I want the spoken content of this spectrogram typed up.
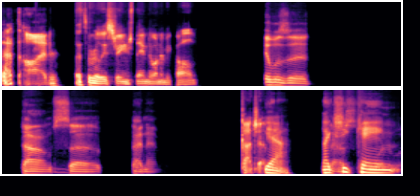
That's odd. That's a really strange thing to want to be called. it was a dom sub dynamic. Gotcha. Yeah. Like she That's what it came was.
